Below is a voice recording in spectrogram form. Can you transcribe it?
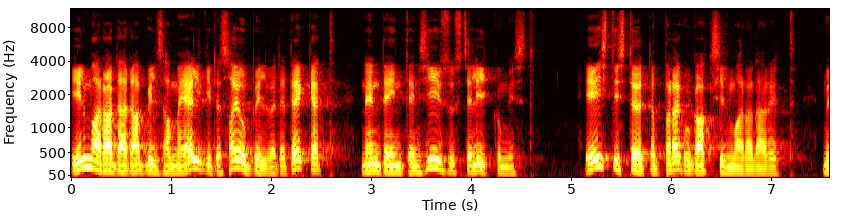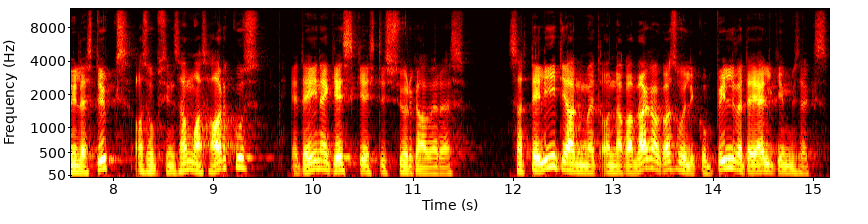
ilmaradari abil saame jälgida sajupilvede teket, nende intensiivsust ja liikumist. Eestis töötab praegu kaks ilmaradarit, millest üks asub siinsamas Harkus ja teine Kesk-Eestis Sürgaveres. Satelliidiandmed on aga väga kasulikud pilvede jälgimiseks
